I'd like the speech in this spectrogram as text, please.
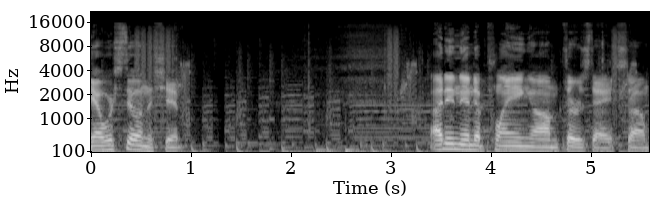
Yeah, we're still in the ship. I didn't end up playing um, Thursday, so.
